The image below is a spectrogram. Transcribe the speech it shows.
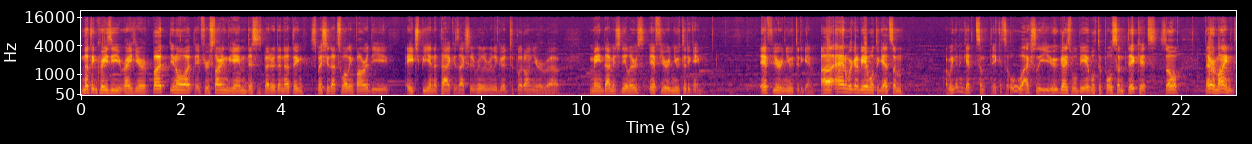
Nothing crazy right here, but you know what, if you're starting the game, this is better than nothing, especially that swelling power, the HP and attack is actually really really good to put on your uh, main damage dealers if you're new to the game. If you're new to the game. Uh, and we're going to be able to get some... Are we going to get some tickets? Oh, actually, you guys will be able to pull some tickets. So, never mind.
